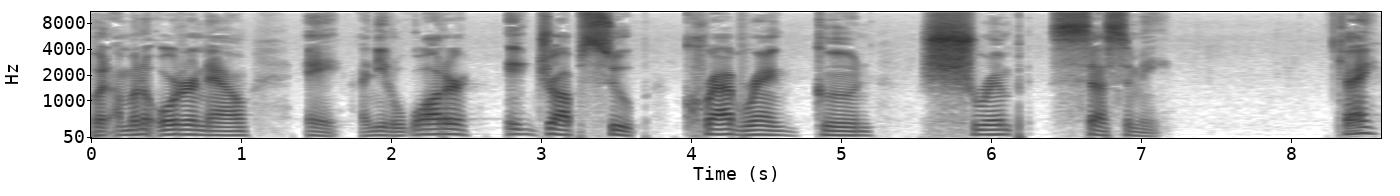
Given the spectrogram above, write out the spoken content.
but I'm gonna order now. a I need a water, egg drop soup, crab rangoon, shrimp sesame. Okay?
